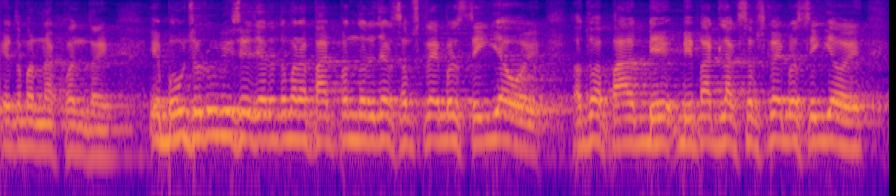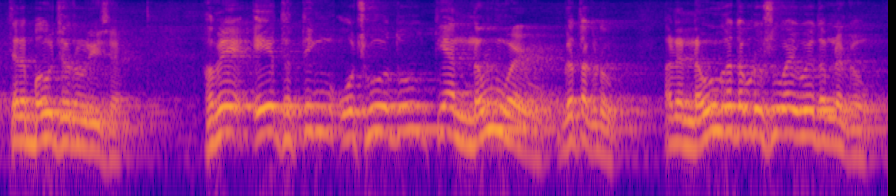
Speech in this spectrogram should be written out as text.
એ તમારે નાખવાનું થાય. એ બહુ જરૂરી છે જ્યારે તમારા પાંચ પંદર હજાર સબસ્ક્રાઈબર્સ થઈ ગયા હોય અથવા પાંચ, બે બે પાંચ લાખ સબસ્ક્રાઈબર્સ થઈ ગયા હોય ત્યારે બહુ જરૂરી છે. હવે એ ધતિંગ ઓછું હતું, ત્યાં નવું આવ્યું, ગતકડું. અને નવું ગતકડું શું આવ્યું એ તમને કહું.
